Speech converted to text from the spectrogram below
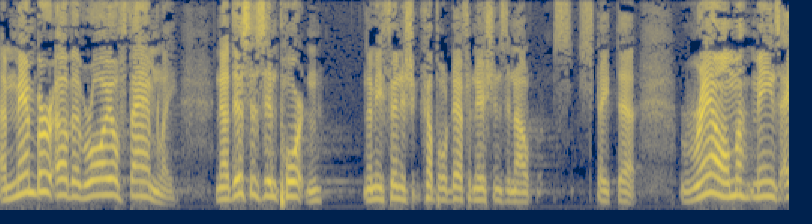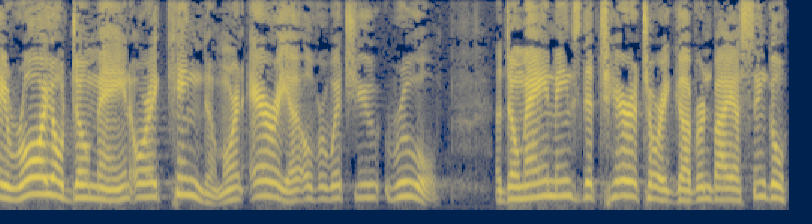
A member of a royal family. Now, this is important. Let me finish a couple of definitions and I'll state that. Realm means a royal domain or a kingdom or an area over which you rule. A domain means the territory governed by a single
